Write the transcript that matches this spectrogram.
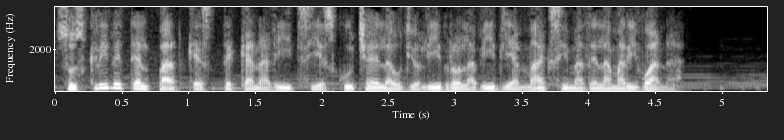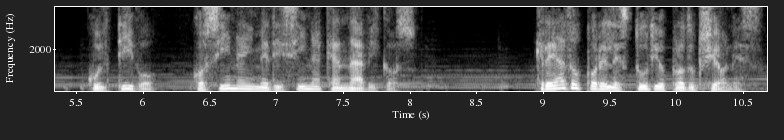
Suscríbete al podcast de Cannabis y escucha el audiolibro La Biblia Máxima de la Marihuana. Cultivo, cocina y medicina canábicos. Creado por el Estudio Producciones.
